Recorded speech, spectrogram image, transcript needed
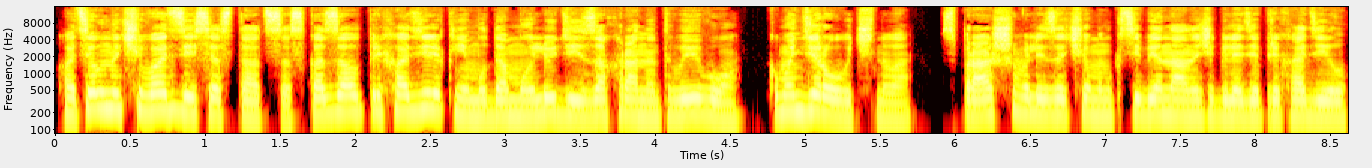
Хотел ночевать здесь остаться. Сказал, приходили к нему домой люди из охраны твоего, командировочного. Спрашивали, зачем он к тебе на ночь глядя приходил.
